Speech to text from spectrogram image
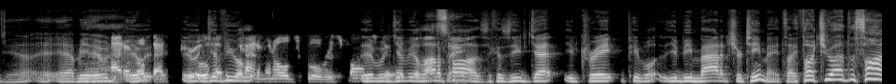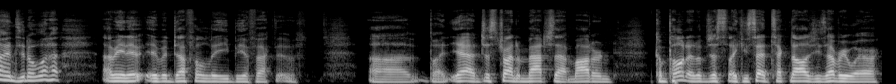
Yeah, I mean, it would, I don't it know would, if that's it would give but you a, kind of an old school response. it would give it. you a lot I'll of say. pause because you'd get you'd create people you'd be mad at your teammates. I thought you had the signs. You know what? I mean, it, it would definitely be effective. Uh, but yeah, just trying to match that modern component of just like you said, technology is everywhere,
